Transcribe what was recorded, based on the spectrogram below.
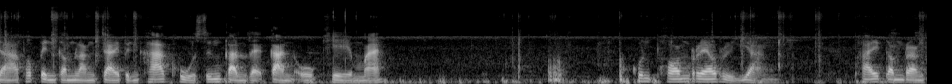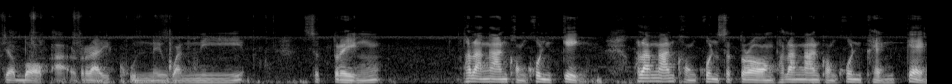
จ๊ะ เพื่อเป็นกำลังใจเป็นค่าขู่ซึ่งกันและกันโอเคไหมคุณพร้อมแล้วหรือยังไพ่กำลังจะบอกอะไรคุณในวันนี้สเตรง พลังงานของคนเก่ง พลังงานของคนสตรอง พลังงานของคนแข็งแกร่ง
